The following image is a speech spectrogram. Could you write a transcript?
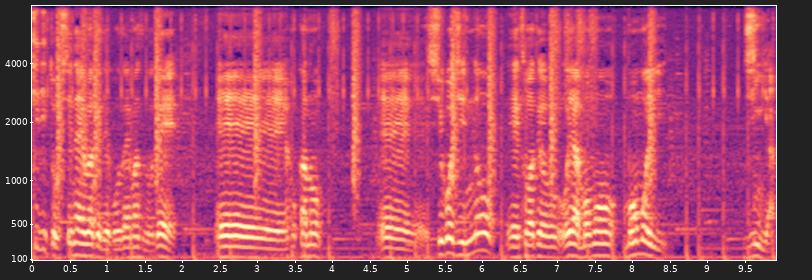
きりとしてないわけでございますので、えー、他の、えー、守護神の育て親桃桃井陣や、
